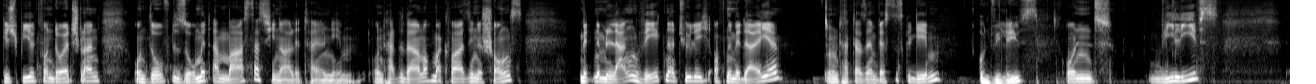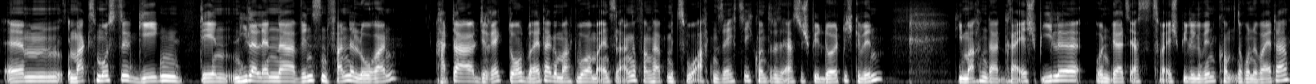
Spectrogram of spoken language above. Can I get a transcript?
gespielt von Deutschland und durfte somit am Masters-Finale teilnehmen. Und hatte da nochmal quasi eine Chance mit einem langen Weg natürlich auf eine Medaille und hat da sein Bestes gegeben. Und wie lief's? Und wie lief's? Ähm, Max musste gegen den Niederländer Vincent van der Loran, hat da direkt dort weitergemacht, wo er am Einzel angefangen hat, mit 2,68, konnte das erste Spiel deutlich gewinnen. Die machen da drei Spiele und wer als erstes zwei Spiele gewinnt, kommt eine Runde weiter.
